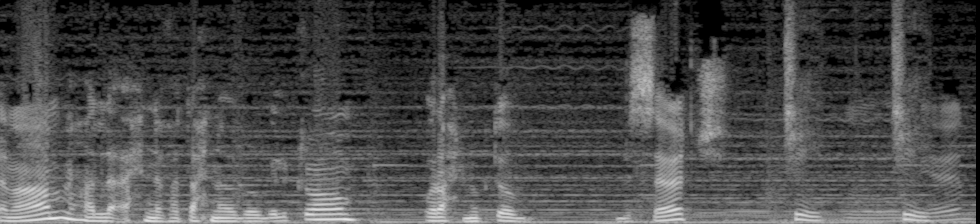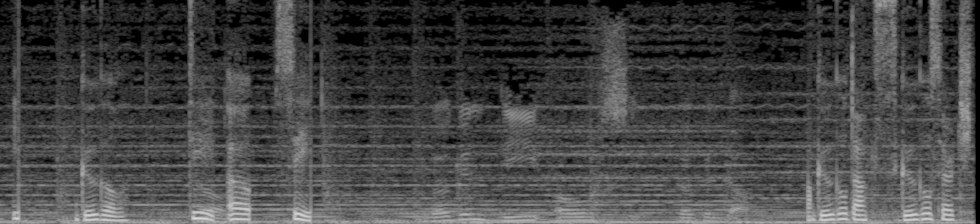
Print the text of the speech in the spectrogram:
تمام هلا احنا فتحنا جوجل كروم وراح نكتب بالسيرش G. جوجل Google. D. O. C. جوجل دي او سي جوجل دوك Google Docs. Google Search.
